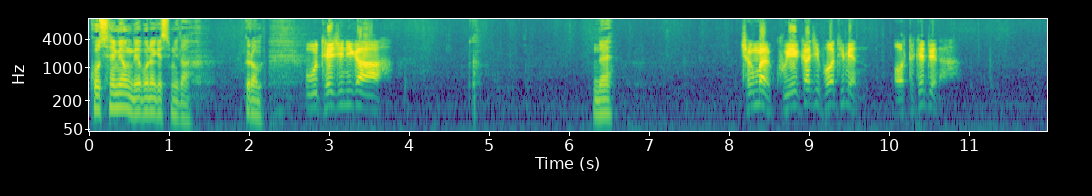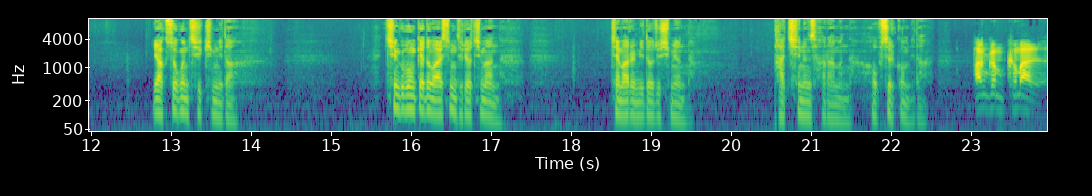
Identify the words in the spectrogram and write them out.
곧 세 명 내보내겠습니다 그럼 우태진이가 네 정말 9회까지 버티면 어떻게 되나? 약속은 지킵니다 친구분께도 말씀드렸지만 제 말을 믿어주시면 다치는 사람은 없을 겁니다 방금 그 말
